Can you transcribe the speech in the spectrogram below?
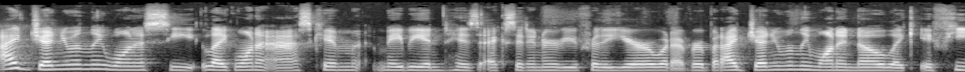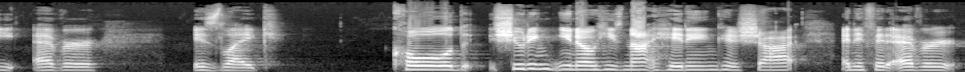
I genuinely want to see, like, want to ask him maybe in his exit interview for the year or whatever, but I genuinely want to know, like, if he ever is, like, cold shooting, you know, he's not hitting his shot, and if it ever,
